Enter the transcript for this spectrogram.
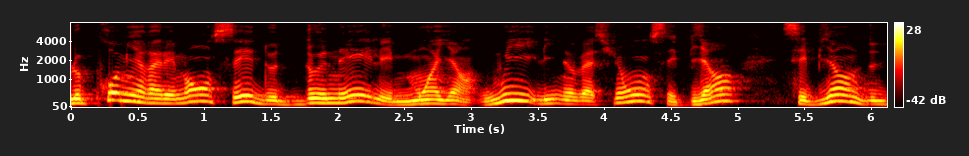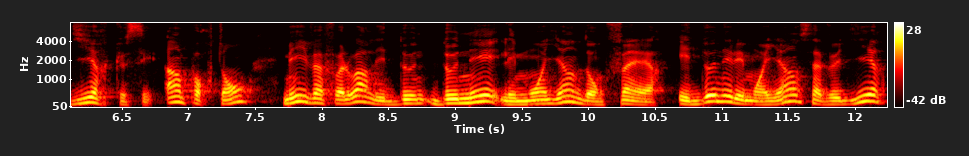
Le premier élément, c'est de donner les moyens. Oui, l'innovation, c'est bien, c'est bien de dire que c'est important, mais il va falloir les donner les moyens d'en faire. Et donner les moyens, ça veut dire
